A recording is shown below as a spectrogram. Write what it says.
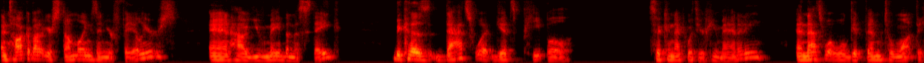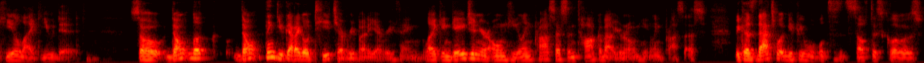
and talk about your stumblings and your failures and how you've made the mistake because that's what gets people to connect with your humanity and that's what will get them to want to heal like you did. So don't look don't think you got to go teach everybody everything. Like engage in your own healing process and talk about your own healing process because that's what get people to self-disclose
